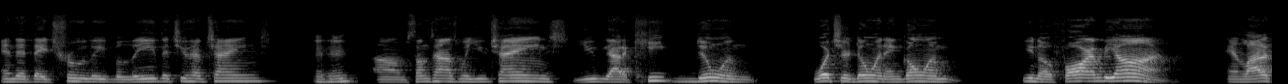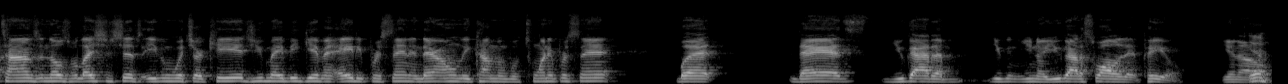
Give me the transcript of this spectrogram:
and that they truly believe that you have changed. Mm-hmm. Um, sometimes when you change, you got to keep doing what you're doing and going you know, far and beyond. And a lot of times in those relationships, even with your kids, you may be giving 80% and they're only coming with 20%. But dads, you gotta, you can, you know, you gotta swallow that pill, you know.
